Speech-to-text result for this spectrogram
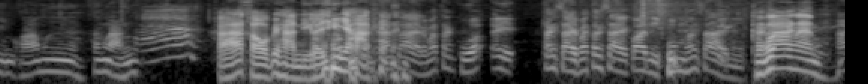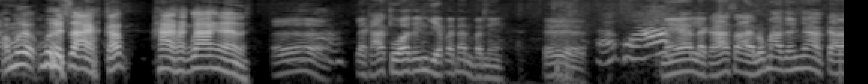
กิ่งขวามือข้างหลังป้าขาเข่าไปหันอีกแล้วยังยากทางซ้ายมาทางขวาเอ้ยทางซ้ายมาทางซ้ายก่อนนี่ปุ่มทางซ้ายนี่ข้างล่างนั่นเอามือมือซ้ายครับห้างข้างล่างนั่นเออแล้วขาขวาถึงเหยียบอันนั้นปะนี่เออขาขวาแม่นแล้วขาซ้ายลงมาจังยาวกาว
